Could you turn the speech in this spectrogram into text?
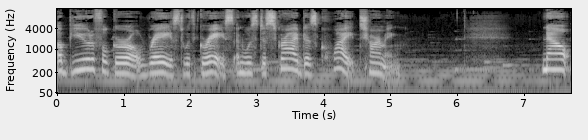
a beautiful girl raised with grace, and was described as quite charming. Now,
